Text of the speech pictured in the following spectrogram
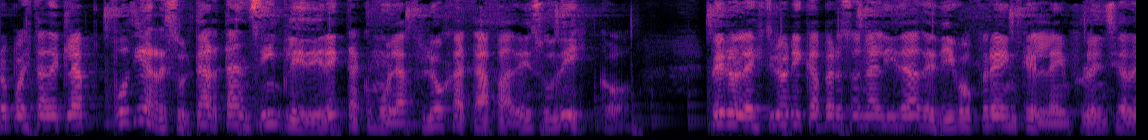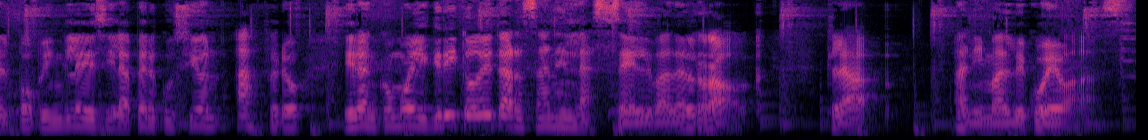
propuesta de Clap podía resultar tan simple y directa como la floja tapa de su disco. Pero la histriónica personalidad de Diego Frenkel, la influencia del pop inglés y la percusión afro eran como el grito de Tarzán en la selva del rock. Clap, animal de cuevas.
